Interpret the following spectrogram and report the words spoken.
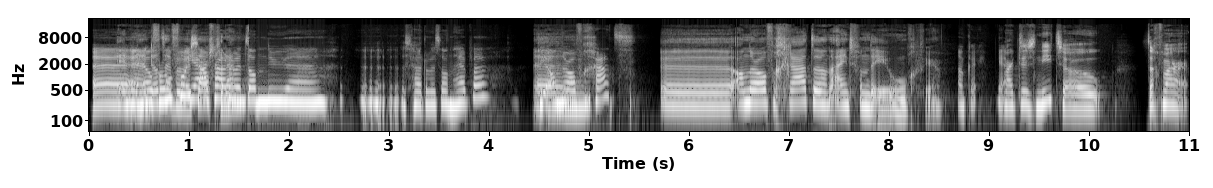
Uh, En, en, eh, dat over hoeveel we jaar zouden we het dan nu zouden we het dan hebben? Die Ehm, anderhalve graad? Uh, anderhalve graad aan het eind van de eeuw ongeveer. Oké. ja. Maar het is niet zo, zeg maar.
